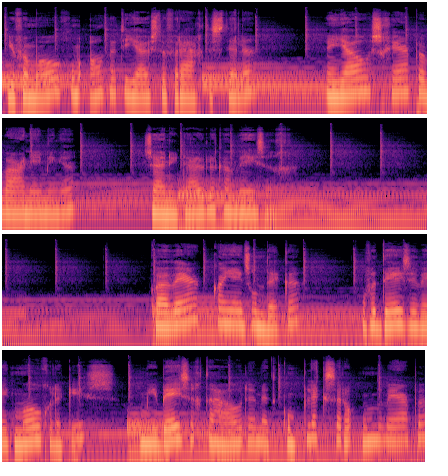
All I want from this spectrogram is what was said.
je vermogen om altijd de juiste vraag te stellen en jouw scherpe waarnemingen zijn nu duidelijk aanwezig. Qua werk kan je eens ontdekken of het deze week mogelijk is om je bezig te houden met complexere onderwerpen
